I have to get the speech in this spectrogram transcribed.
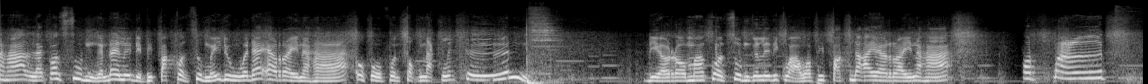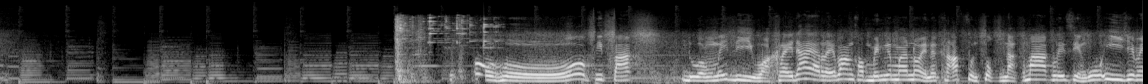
นะฮะ แล้วก็สุ่มกันได้เลยเดี๋ยวพี่ปักกดสุ่มให้ดูว่าได้อะไรนะฮะ โอ้โหฝนตกหนักเหลือเกิน เดี๋ยวเรามากดสุ่มกันเลยดีกว่าว่าพี่ปักได้อะไรนะฮะกดเปิด โอ้โห พี่ปักดวงไม่ดีว่ะ ใครได้อะไรบ้างคอมเมนต์กันมาหน่อยนะครับ ฝนตกหนักมากเลยเสียงอูอีใช่ไหม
